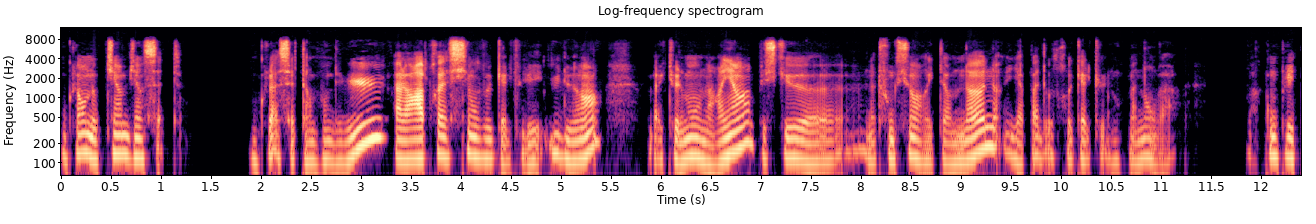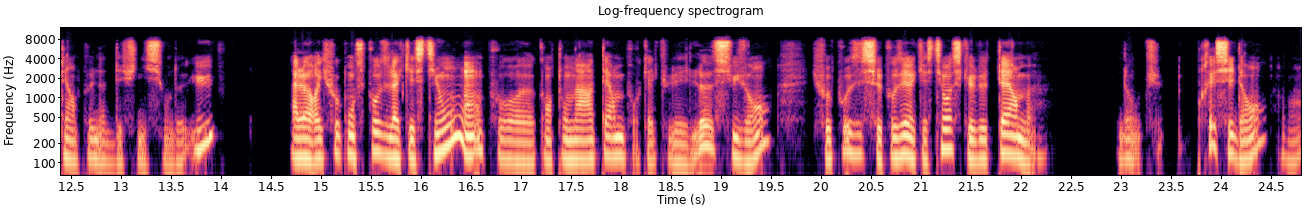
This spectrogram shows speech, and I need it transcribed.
Donc là, on obtient bien 7. Donc là, c'est un bon début. Alors après, si on veut calculer u de 1, bah, actuellement, on n'a rien, puisque euh, notre fonction return none, il n'y a pas d'autre calcul. Donc maintenant, on va, compléter un peu notre définition de u. Alors, il faut qu'on se pose la question, hein, euh, quand on a un terme pour calculer le suivant, il faut se poser la question, est-ce que le terme donc précédent, hein,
